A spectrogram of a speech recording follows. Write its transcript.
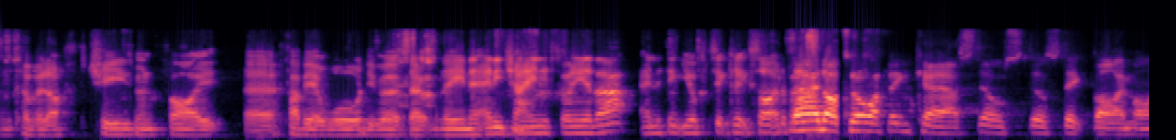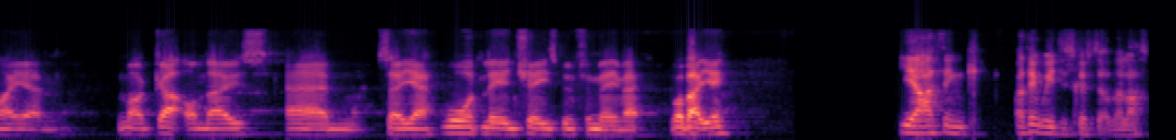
and covered off the Cheeseman fight, uh, Fabio Ward versus Molina. Any changes to any of that? Anything you're particularly excited about? No, not at all. I think uh, I still still stick by my um, my gut on those. Um, so yeah, Wardley and Cheeseman for me, mate. What about you? Yeah, I think I think we discussed it on the last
